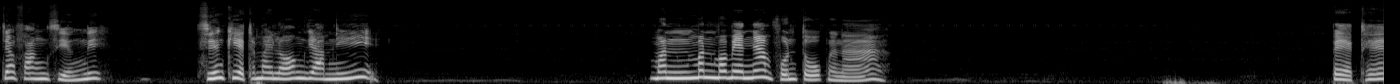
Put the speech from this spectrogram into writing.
เจ้าฟังเสียงดิเสียงเขียดทำไมร้องยามนี้ มันมันบ่แม่นย่ามฝนตกนะนะ แปลกแท้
